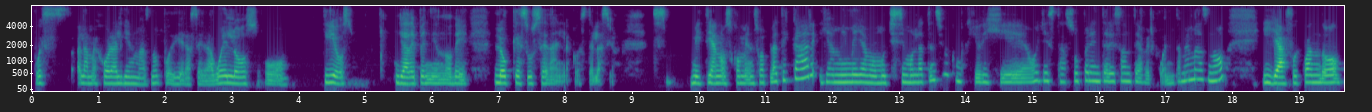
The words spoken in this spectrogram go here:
pues a lo mejor alguien más, ¿no? Pudiera ser abuelos o tíos, ya dependiendo de lo que suceda en la constelación. Mi tía nos comenzó a platicar y a mí me llamó muchísimo la atención, como que yo dije, oye, está súper interesante, a ver, cuéntame más, ¿no? Y ya fue cuando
